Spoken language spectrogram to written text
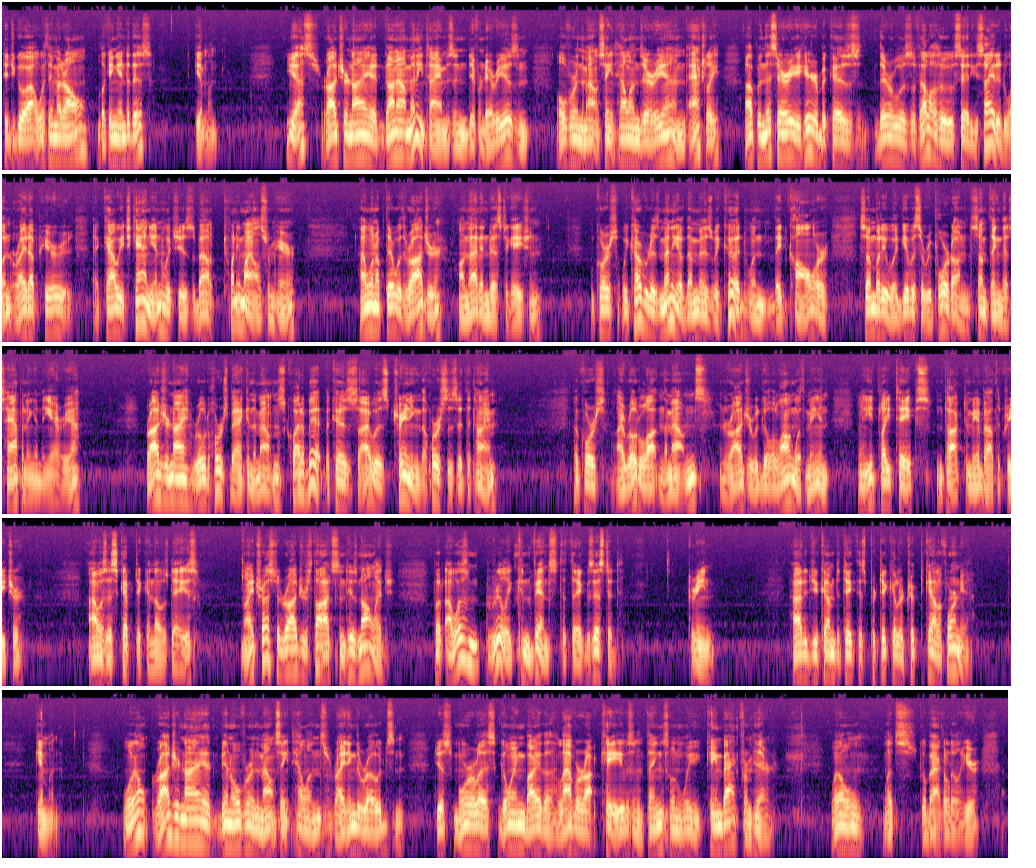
Did you go out with him at all, looking into this? Gimlin. Yes, Roger and I had gone out many times in different areas and over in the Mount St. Helens area, and actually up in this area here because there was a fellow who said he sighted one right up here at Cowiche Canyon, which is about 20 miles from here. I went up there with Roger on that investigation. Of course, we covered as many of them as we could when they'd call or somebody would give us a report on something that's happening in the area. Roger and I rode horseback in the mountains quite a bit because I was training the horses at the time. Of course, I rode a lot in the mountains, and Roger would go along with me, and he'd play tapes and talk to me about the creature. I was a skeptic in those days. I trusted Roger's thoughts and his knowledge, but I wasn't really convinced that they existed. Green. How did you come to take this particular trip to California? Gimlin. Well, Roger and I had been over in the Mount St. Helens riding the roads and just more or less going by the lava rock caves and things when we came back from there. Well, let's go back a little here.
